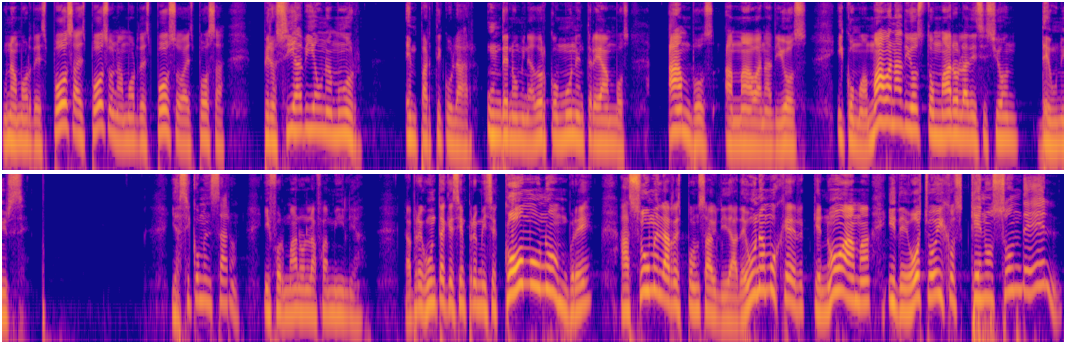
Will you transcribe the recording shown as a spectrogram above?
un amor de esposa a esposo, un amor de esposo a esposa, pero sí había un amor en particular, un denominador común entre ambos. Ambos amaban a Dios y como amaban a Dios tomaron la decisión de unirse. Y así comenzaron y formaron la familia. La pregunta que siempre me dice, ¿cómo un hombre asume la responsabilidad de una mujer que no ama y de ocho hijos que no son de él?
